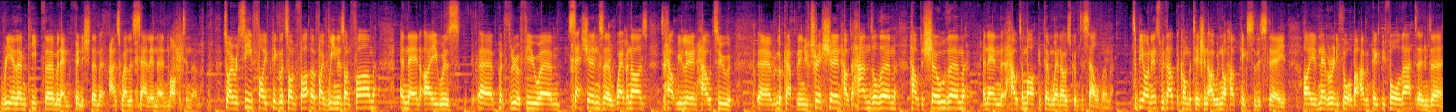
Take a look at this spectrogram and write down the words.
rear them, keep them and then finish them as well as selling and marketing them. So I received five piglets on uh, five wieners on farm and then I was uh, put through a few um, sessions, uh, webinars to help me learn how to um, look after the nutrition, how to handle them, how to show them, and then how to market them when I was going to sell them. To be honest, without the competition, I would not have pigs to this day. I had never really thought about having pigs before that, and uh,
